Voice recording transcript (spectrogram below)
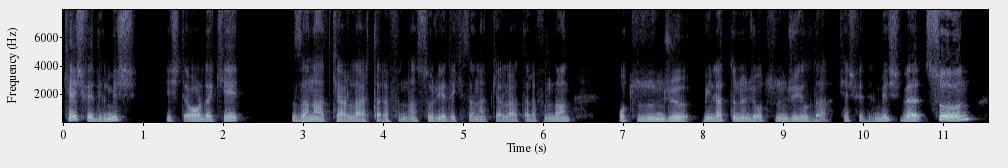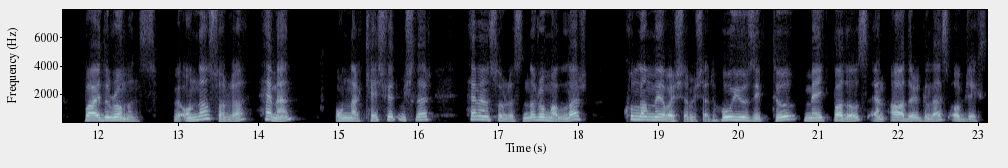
Keşfedilmiş işte oradaki zanaatkarlar tarafından, Suriye'deki zanaatkarlar tarafından 30. milattan önce 30. yılda keşfedilmiş ve soon by the Romans ve ondan sonra hemen onlar keşfetmişler. Hemen sonrasında Romalılar kullanmaya başlamışlar. Who use it to make bottles and other glass objects.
